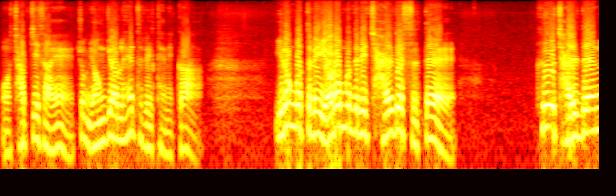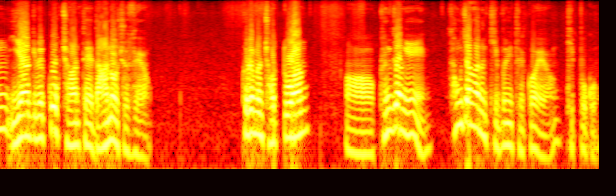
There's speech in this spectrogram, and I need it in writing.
뭐 잡지사에 좀 연결을 해 드릴 테니까 이런 것들이 여러분들이 잘 됐을 때 그 잘 된 이야기를 꼭 저한테 나눠주세요. 그러면 저 또한 어, 굉장히 성장하는 기분이 들 거예요. 기쁘고.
